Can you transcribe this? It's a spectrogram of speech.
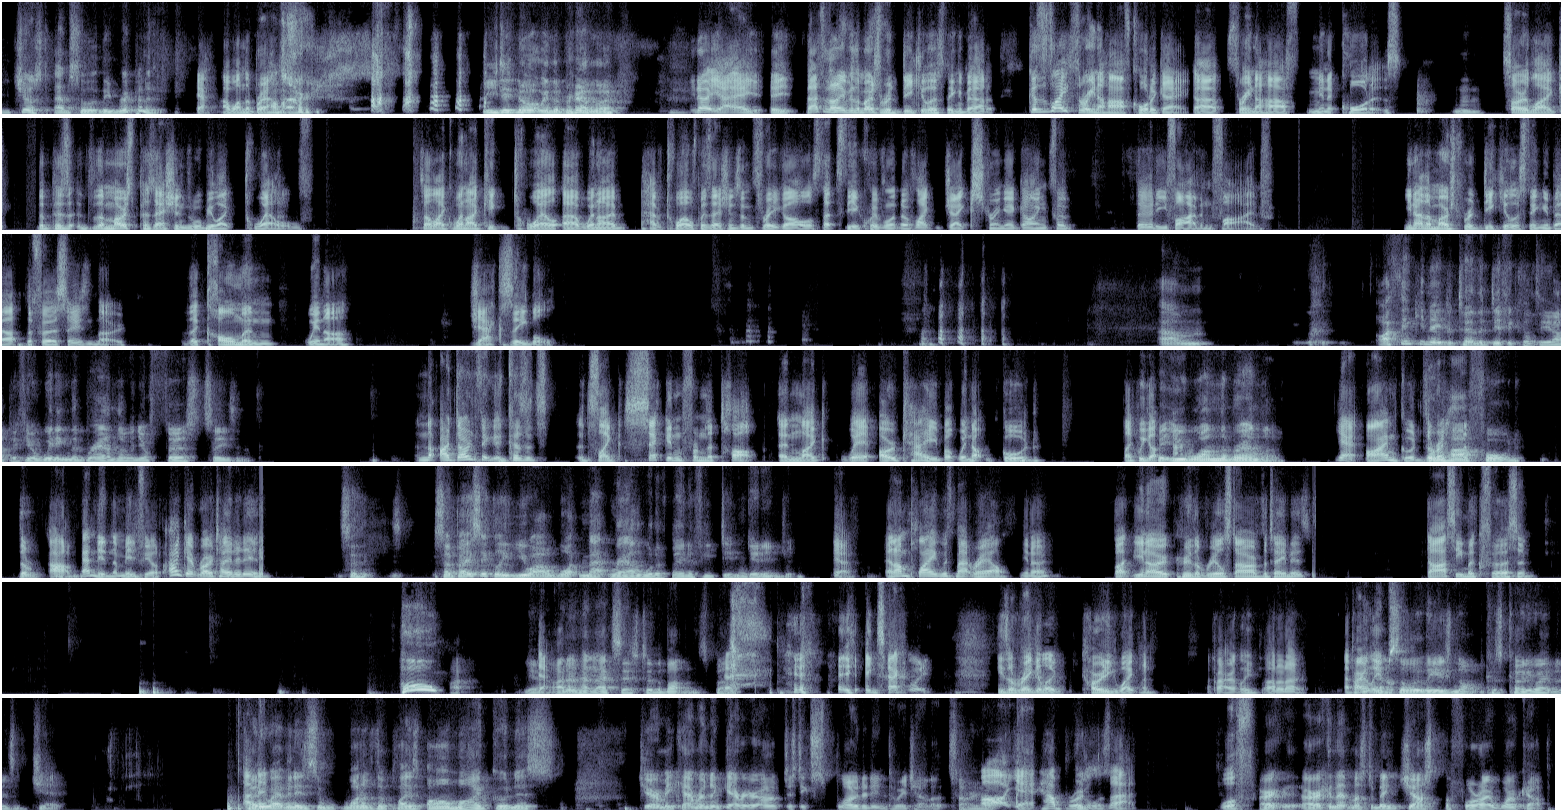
just absolutely ripping it. yeah, I won the Brownlow. you did not win the Brownlow. You know, yeah, hey, that's not even the most ridiculous thing about it because it's like three and a half quarter game, uh, three and a half minute quarters. Hmm. So like the pos- the most possessions will be like twelve. So like when I kick twelve, uh, when I have twelve possessions and three goals, that's the equivalent of like Jake Stringer going for thirty-five and five. You know the most ridiculous thing about the first season though, the Coleman winner, Jack Ziebell. Um, I think you need to turn the difficulty up if you're winning the Brownlow in your first season. No, I don't think because it's it's like second from the top, and like we're okay, but we're not good. Like we got, But you won the Brownlow yeah, I'm good. The from half forward. the ah, oh, and in the midfield, I get rotated in. So, so basically, you are what Matt Rowell would have been if he didn't get injured. Yeah, and I'm playing with Matt Rowell, you know. But you know who the real star of the team is? Darcy Macpherson. Who? Yeah, Yeah. I don't have access to the buttons, but exactly. He's a regular Cody Weightman, apparently. I don't know. Apparently, he absolutely is not because Cody Weightman is a jet. Cody meant- Weightman is one of the players. Oh my goodness! Jeremy Cameron and Gary Rohan have just exploded into each other. Sorry. oh yeah, how brutal is that? Woof. I, reckon, I reckon that must have been just before I woke up,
